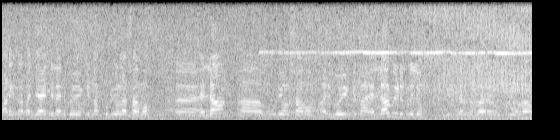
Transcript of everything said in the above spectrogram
മാണിക്കത്ര പഞ്ചായത്തിൽ അനുഭവിക്കുന്ന കുടിവെള്ളക്ഷാമം ഏഹ് എല്ലാ കുടിവെള്ളക്ഷാമം അനുഭവിക്കുന്ന എല്ലാ വീടുകളിലും ഇത്തരത്തിലുള്ള ഒരു കുടിവെള്ളം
